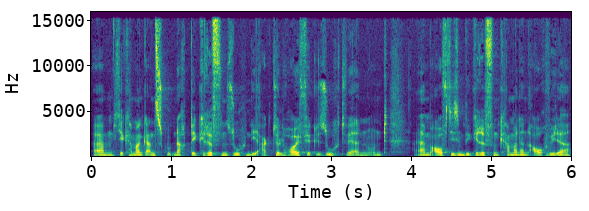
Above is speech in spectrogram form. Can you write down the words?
Ähm, hier kann man ganz gut nach Begriffen suchen, die aktuell häufig gesucht werden und ähm, auf diesen Begriffen kann man dann auch wieder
